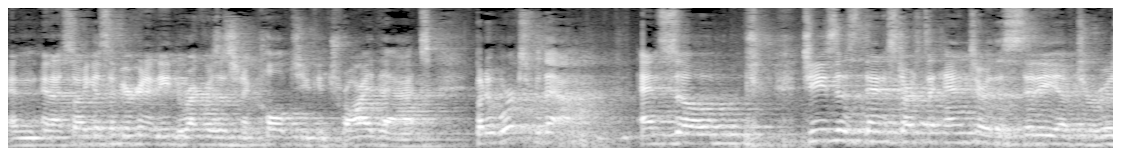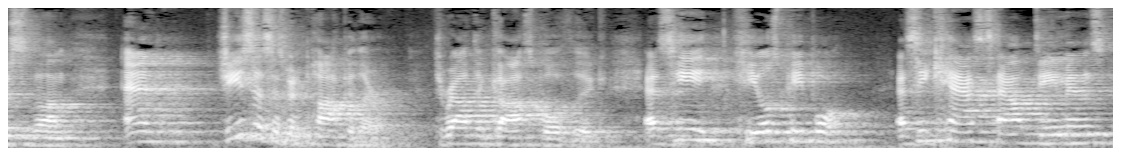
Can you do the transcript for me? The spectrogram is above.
And, and so I guess if you're going to need to requisition a cult, you can try that. But it works for them. And so Jesus then starts to enter the city of Jerusalem. And Jesus has been popular throughout the Gospel of Luke as he heals people, as he casts out demons,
